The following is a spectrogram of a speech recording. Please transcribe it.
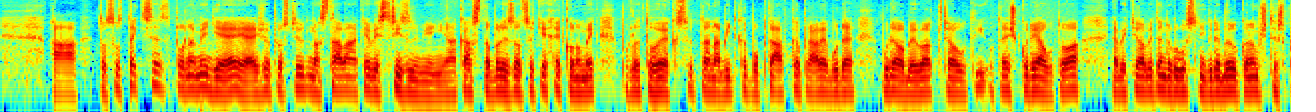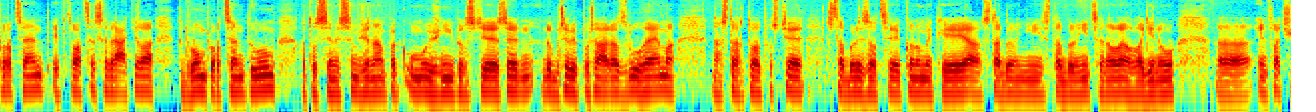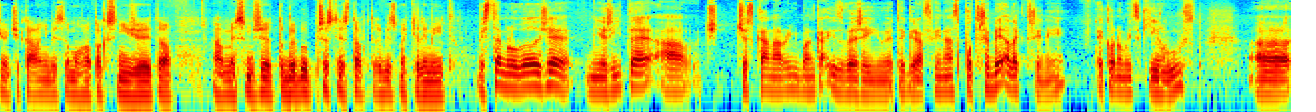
A to, co teď se podle mě děje, je, že prostě nastává nějaké vystřízlivění, nějaká stabilizace těch ekonomik podle toho, jak se ta nabídka, poptávka právě bude, bude objevovat třeba u, tý, u té Škody auto. A já bych chtěl, aby ten růst někde byl kolem 4%, inflace se vrátila k 2% a to si myslím, že nám pak umožní prostě se dobře vypořádat s dluhem a nastartovat prostě stabilizaci ekonomiky a stabilní, stabilní cenové hladinu. Eh, inflační očekávání by se mohla pak snížit a, a myslím, že to by byl přesně stav, který bychom chtěli mít. Vy jste mluvil, že měříte a Česká národní banka i zveřejňujete grafy na spotřeby elektřiny, ekonomický no. růst.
